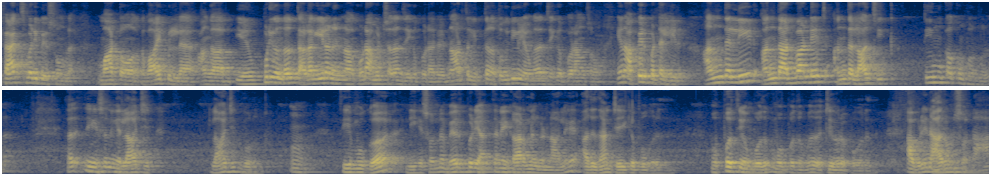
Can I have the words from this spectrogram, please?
ஃபேக்ட்ஸ் படி பேசுவோம்ல. மாட்டோம் வாய்ப்பு இல்லை. அங்கே எப்படி வந்தாலும் தலகையில் நின்னா கூட அமித்ஷா தான் ஜெயிக்க போகிறாரு நார்த்தில் இத்தனை தொகுதிகள் இவங்க தான் ஜெயிக்க போகிறாங்கன்னு சொல்லுவோம். ஏன்னா அப்பேற்பட்ட லீடு அந்த லீட் அந்த அட்வான்டேஜ் அந்த லாஜிக் திமுகவுக்கும் போகணும்ல அது நீங்கள் சொன்னீங்க லாஜிக் லாஜிக் பொருந்தும். ம். திமுக நீங்கள் சொன்ன மேற்படி அத்தனை காரணங்கள்னாலே அதுதான் ஜெயிக்க போகிறது. முப்பத்தி ஒம்போதுக்கு முப்பத்தொம்பது வெற்றி பெற போகிறது. அப்படின்னு அருண் சொன்னால்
